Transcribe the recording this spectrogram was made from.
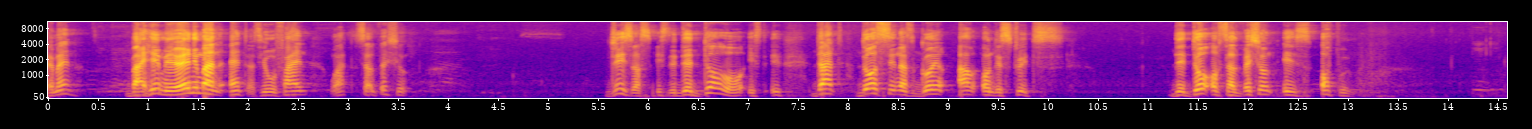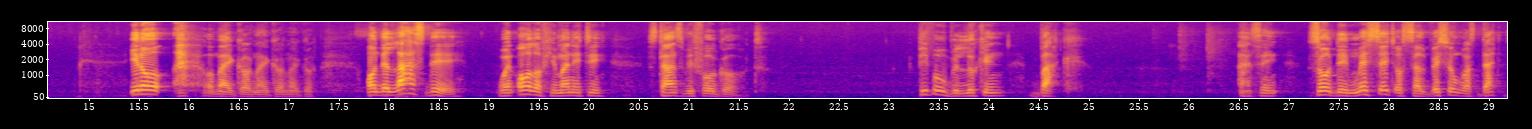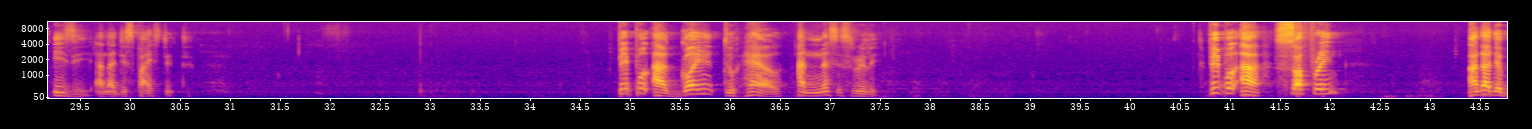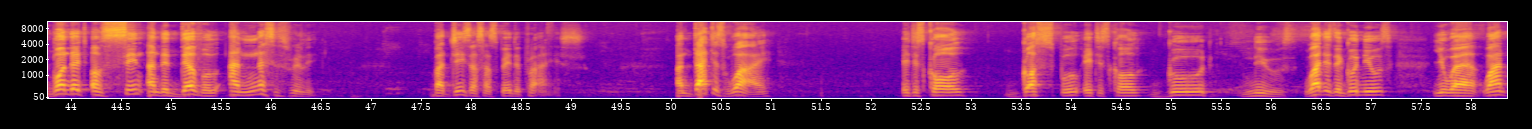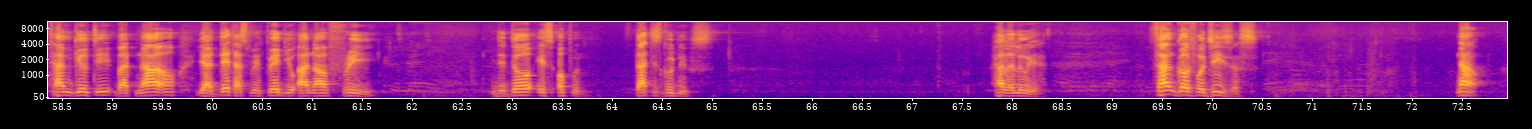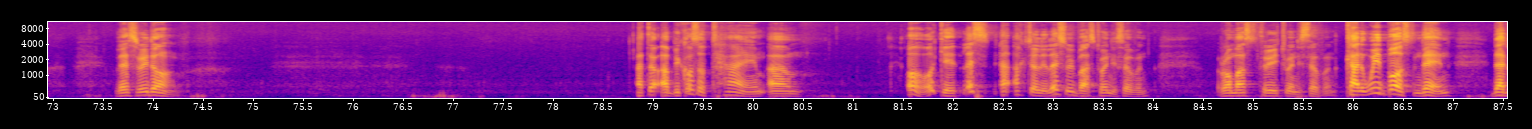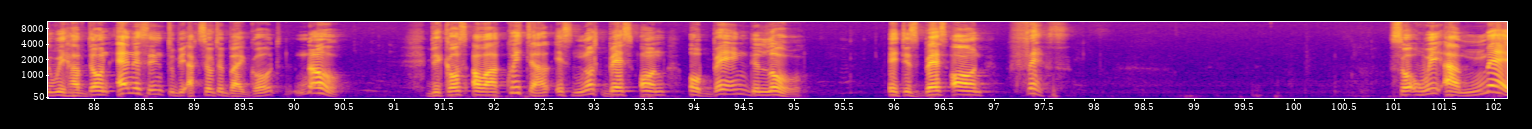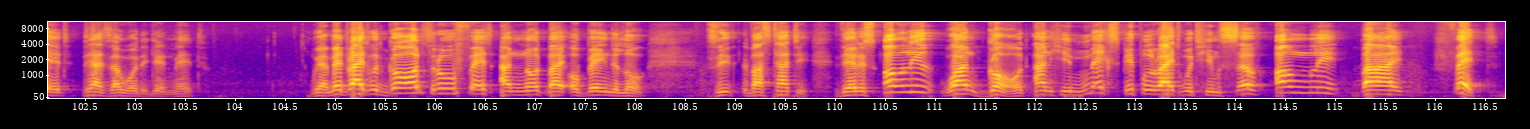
Amen. By him, if any man enters, he will find what? Salvation. Jesus is the, the door, is that those sinners going out on the streets. The door of salvation is open. You know, oh my God, my God, my God. On the last day, when all of humanity stands before God, people will be looking back and saying, So the message of salvation was that easy, and I despised it. People are going to hell unnecessarily. People are suffering under the bondage of sin and the devil unnecessarily. But Jesus has paid the price. And that is why it is called gospel, it is called good news. What is the good news? You were one time guilty, but now your debt has been paid, you are now free. The door is open. That is good news. Hallelujah. Thank God for Jesus. Now, let's read on. Uh, because of time, um, oh, okay. Let's uh, actually let's read verse 27, Romans 3:27. Can we boast then that we have done anything to be accepted by God? No. Because our acquittal is not based on obeying the law, it is based on faith. So we are made, there's that word again, made. We are made right with God through faith and not by obeying the law. Verse 30. There is only one God, and he makes people right with himself only by faith.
